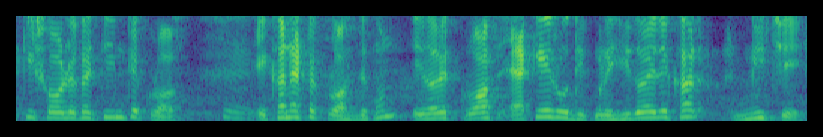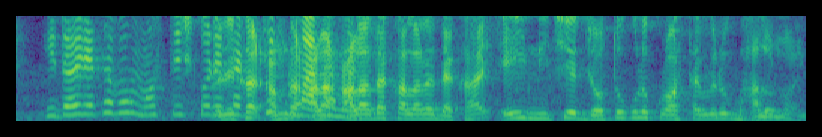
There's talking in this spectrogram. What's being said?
একই সরলরেখায় তিনটে ক্রস এখানে একটা ক্রস দেখুন এইভাবে ক্রস একের অধিক মানে হৃদয় রেখার নিচে। হৃদয় রেখা এবং মস্তিষ্ক রেখা রেখার আমরা আলাদা কালারে দেখায় এই নিচের যতগুলো ক্রস থাকবে এগুলো ভালো নয়।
